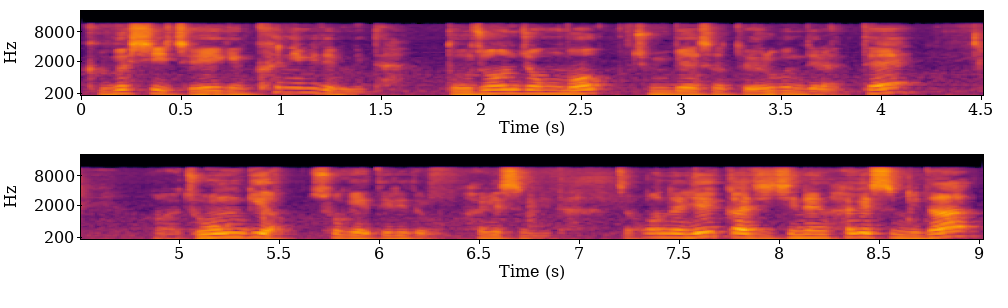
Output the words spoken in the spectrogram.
그것이 저에겐 큰 힘이 됩니다. 더 좋은 종목 준비해서 또 여러분들한테 어, 좋은 기업 소개해 드리도록 하겠습니다. 자, 오늘 여기까지 진행하겠습니다.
